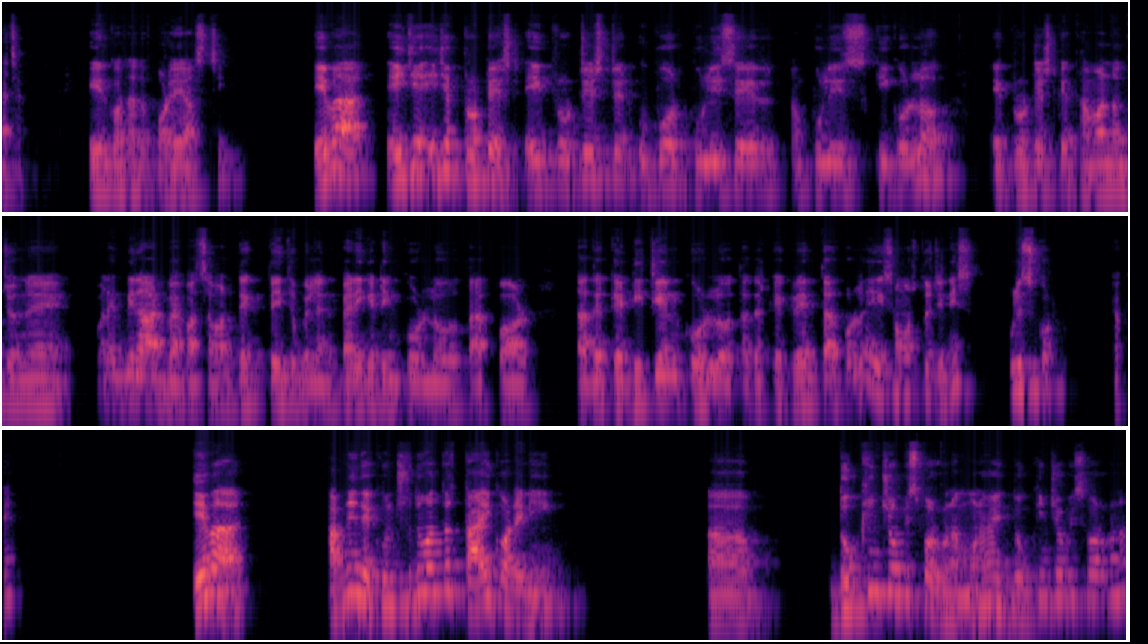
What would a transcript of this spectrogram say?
আচ্ছা, এর কথা তো পরে আসছি। এবার এই যে এই যে প্রোটেস্ট, এই প্রোটেস্টের উপর পুলিশের পুলিশ কি করল? এই প্রোটেস্টকে থামানোর জন্যে মানে বিরাট ব্যাপার-স্যাপার দেখতেই তো পেলেন ব্যারিকেডিং করল, তারপর তাদেরকে ডিটেন করল, তাদেরকে গ্রেপ্তার করল এই সমস্ত জিনিস পুলিশ করল। ওকে? এবার আপনি দেখুন শুধুমাত্র তাই করেনি দক্ষিণ চব্বিশ পরগনা, মনে হয় দক্ষিণ চব্বিশ পরগনা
